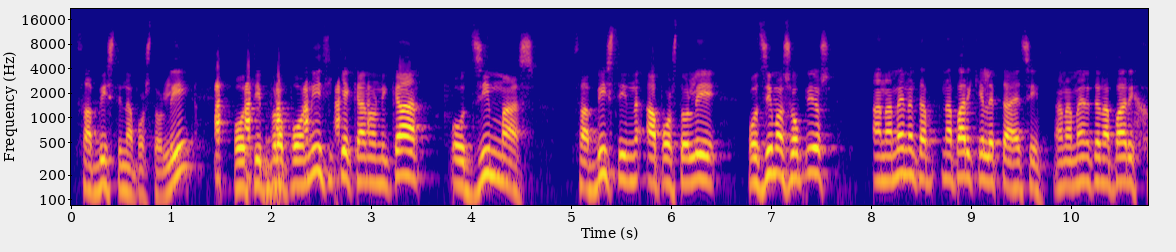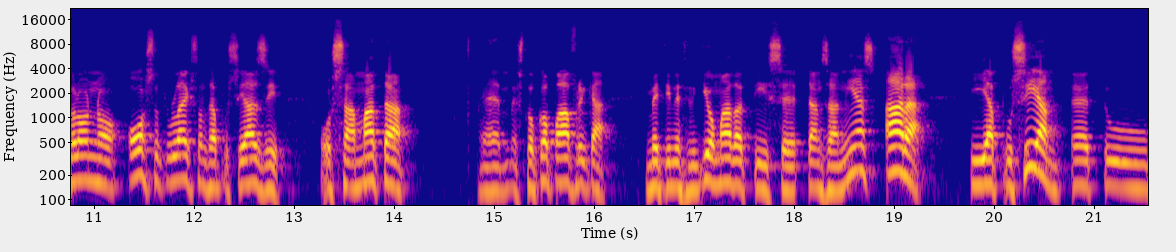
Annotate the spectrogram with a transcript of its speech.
θα μπει στην αποστολή, ότι προπονήθηκε κανονικά ο Τζίμας θα μπει στην αποστολή ο Τζίμας, ο οποίος αναμένεται να πάρει και λεπτά, έτσι. Αναμένεται να πάρει χρόνο όσο τουλάχιστον θα απουσιάζει ο Σαμάτα ε, στο Κόπα Αφρικα με την εθνική ομάδα της ε, Τανζανίας. Άρα η απουσία ε, του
